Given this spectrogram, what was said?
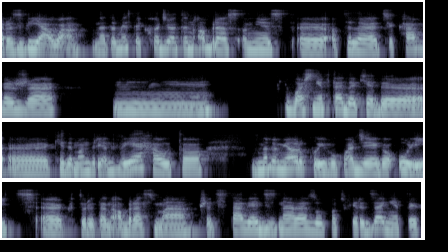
rozwijała. Natomiast jak chodzi o ten obraz, on jest o tyle ciekawy, że mm, właśnie wtedy, kiedy, kiedy Mondrian wyjechał, to w Nowym Jorku i w układzie jego ulic, e, który ten obraz ma przedstawiać, znalazł potwierdzenie tych,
